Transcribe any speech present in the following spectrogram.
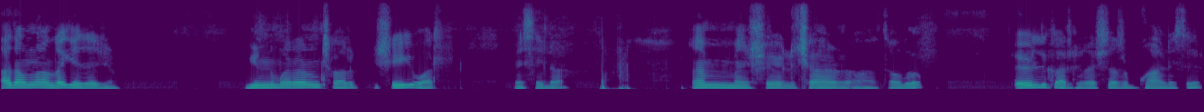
Adamlarla gezeceğim. Bir numaranın çağrı şeyi var. Mesela. Hemen şöyle çağır atalım. Öldük arkadaşlar maalesef.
